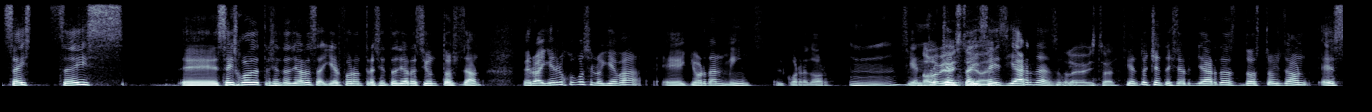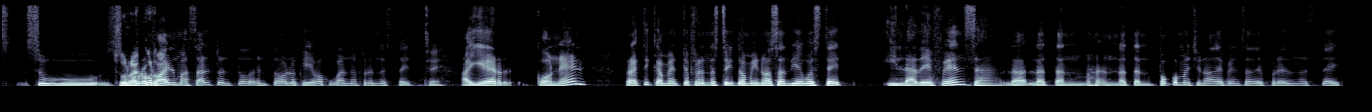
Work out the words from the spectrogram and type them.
seis, seis, eh, seis juegos de 300 yardas. Ayer fueron 300 yardas y un touchdown. Pero ayer el juego se lo lleva eh, Jordan Means, el corredor. Mm, no lo había visto 186 yo, ¿eh? yardas. No lo había visto él. 186 yardas, dos touchdowns. Es su, su, profile más alto en, to- en todo lo que lleva jugando en Fresno State. Sí. Ayer con él, prácticamente Fresno State dominó a San Diego State. Y la defensa, la, la tan, la tan poco mencionada defensa de Fresno State,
